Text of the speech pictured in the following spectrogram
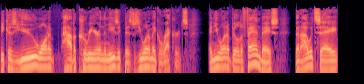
because you want to have a career in the music business, you want to make records, and you want to build a fan base, then I would say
